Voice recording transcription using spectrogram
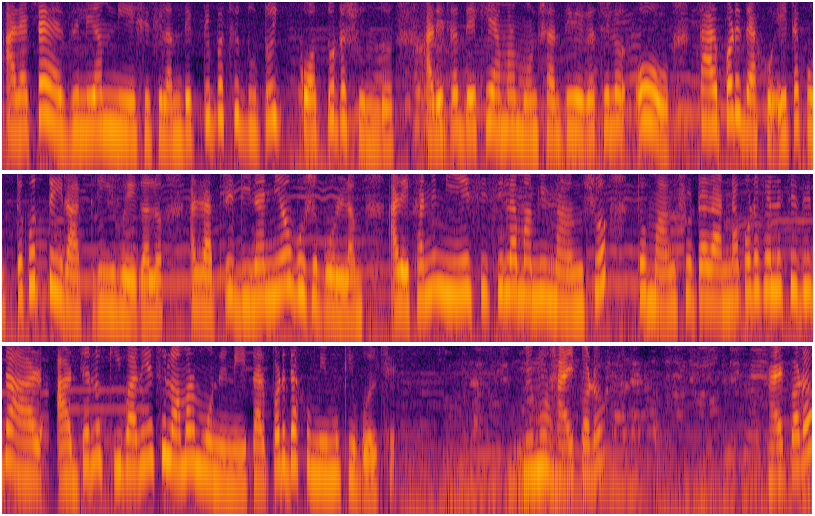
আর একটা অ্যাজিলিয়াম নিয়ে এসেছিলাম। দেখতে পাচ্ছ দুটোই কতটা সুন্দর। আর এটা দেখে আমার মন শান্তি হয়ে গেছিল, ও, তারপরে দেখো, এটা করতে করতেই রাত্রি হয়ে গেল। আর রাত্রি ডিনার নিয়েও বসে পড়লাম। আর এখানে নিয়ে এসেছিলাম আমি মাংস। তো মাংসটা রান্না করে ফেলেছে দিদা, আর আর যেন কি বানিয়েছিল আমার মনে নেই। তারপরে দেখো মিমু কি বলছে। মিমু, হাই করো। হাই করো।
